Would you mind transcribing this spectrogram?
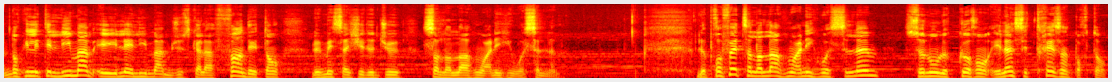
Donc il était l'imam et il est l'imam jusqu'à la fin des temps, le messager de Dieu sallallahu. Le prophète sallallahu selon le Coran, et là c'est très important,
